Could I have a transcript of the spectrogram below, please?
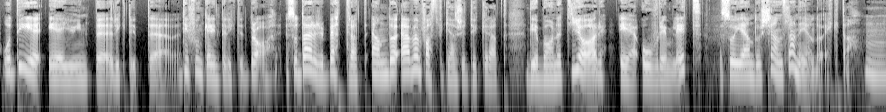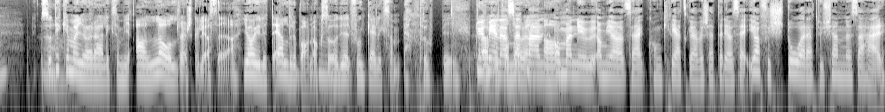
Och det är ju inte riktigt, eh, det funkar inte riktigt bra. Så där är det bättre att ändå, även fast vi kanske tycker att det barnet gör är orimligt, så är ändå känslan är ändå äkta. Så det kan man göra liksom i alla åldrar skulle jag säga. Jag har ju lite äldre barn också och det funkar liksom ända upp i Du menar så att man, Ja. om, man nu, om jag så konkret ska översätta det och säga, jag förstår att du känner så här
